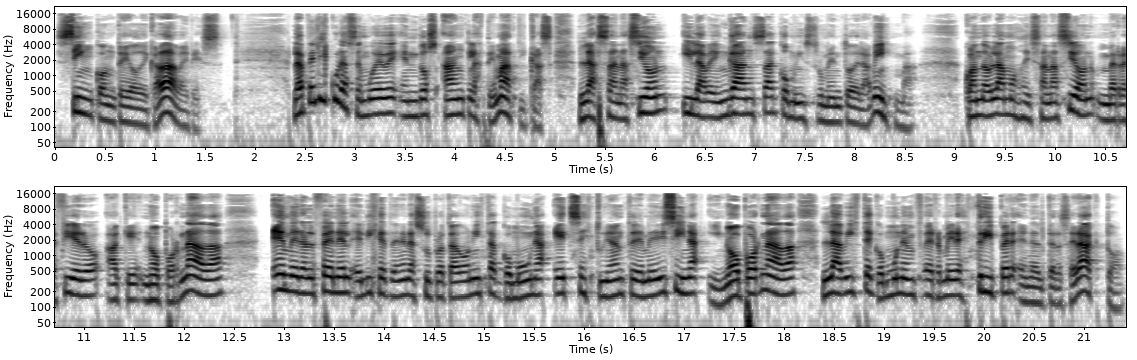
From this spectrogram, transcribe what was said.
sin conteo de cadáveres. La película se mueve en dos anclas temáticas, la sanación y la venganza como instrumento de la misma. Cuando hablamos de sanación me refiero a que no por nada Emerald Fennel elige tener a su protagonista como una ex estudiante de medicina y no por nada la viste como una enfermera stripper en el tercer acto.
